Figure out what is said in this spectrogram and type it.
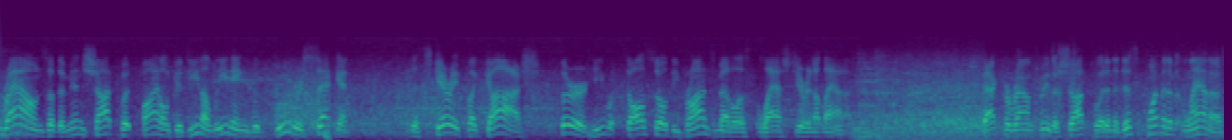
rounds of the men's shot put final, Godina leading with Buder second, the scary Bagach third. He was also the bronze medalist last year in Atlanta. Back for round three, the shot put, and the disappointment of Atlanta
